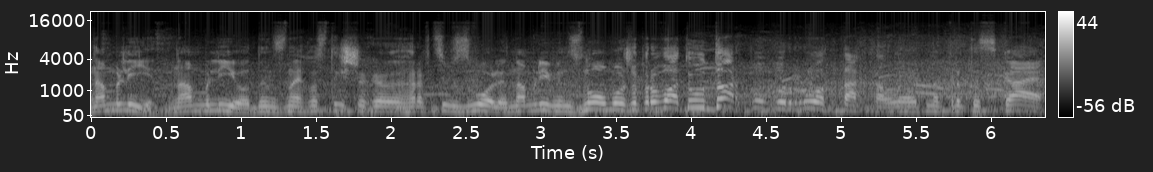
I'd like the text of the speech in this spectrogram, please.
Намлі, Намлі, один з найгостріших гравців з волі. Намлі він знову може провати удар по воротах, але от не притискає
